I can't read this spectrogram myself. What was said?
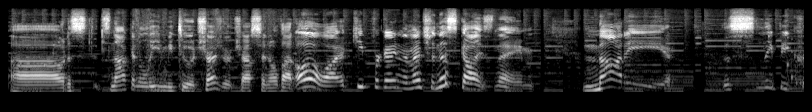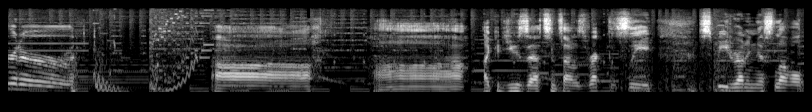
Uh, it's, it's not going to lead me to a treasure chest, I know that. Oh, I keep forgetting to mention this guy's name! Noddy! The sleepy critter! Ah... Ah, I could use that since I was recklessly speedrunning this level.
